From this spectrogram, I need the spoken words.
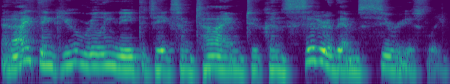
And I think you really need to take some time to consider them seriously.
